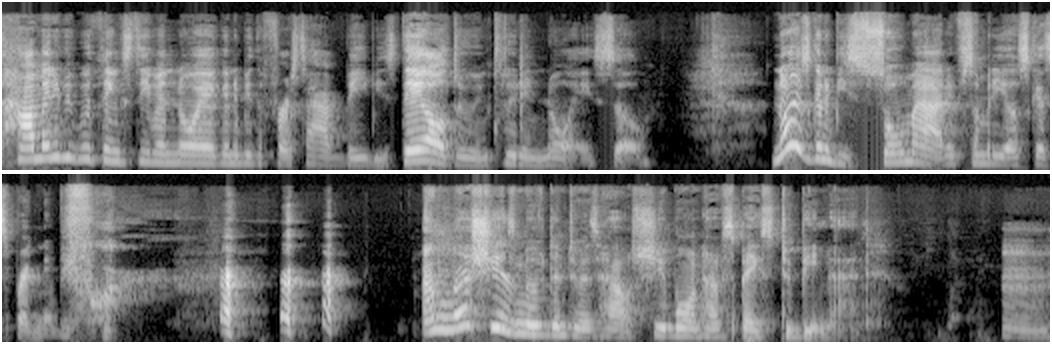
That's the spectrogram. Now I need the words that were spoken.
how many people think Steve and Noi are going to be the first to have babies. They all do, including Noi. So, Noi is going to be so mad if somebody else gets pregnant before. Unless she has moved into his house, she won't have space to be mad. Mm.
